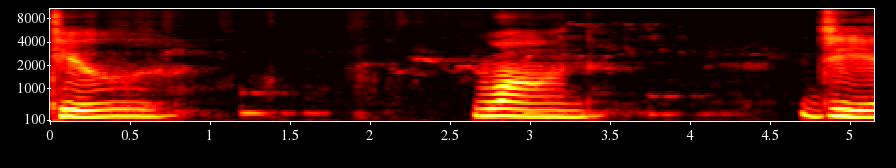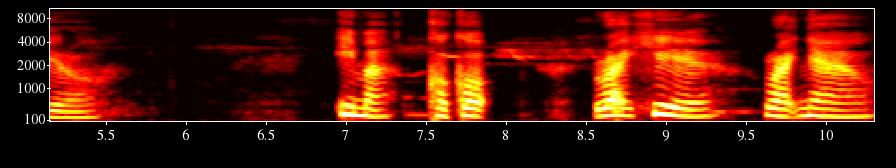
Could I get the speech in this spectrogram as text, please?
2 1 0今、ここ、right here, right now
